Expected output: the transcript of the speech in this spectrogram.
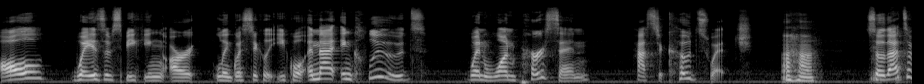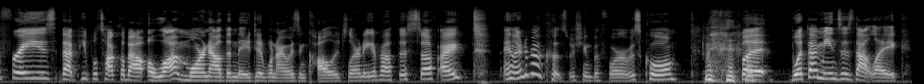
all ways of speaking are linguistically equal, and that includes when one person has to code switch. uh huh. So that's a phrase that people talk about a lot more now than they did when I was in college learning about this stuff. I I learned about code switching before. It was cool. but what that means is that like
